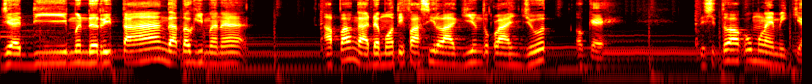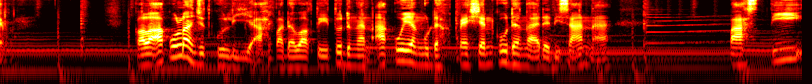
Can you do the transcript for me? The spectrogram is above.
jadi menderita nggak tahu gimana apa nggak ada motivasi lagi untuk lanjut oke. okay, di situ aku mulai mikir. Kalau aku lanjut kuliah pada waktu itu dengan aku yang udah passionku udah nggak ada di sana, pasti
